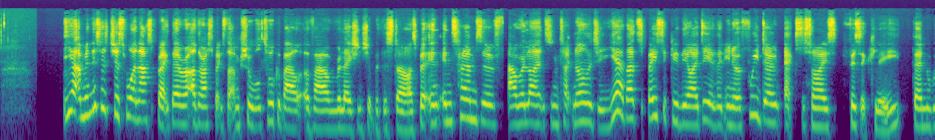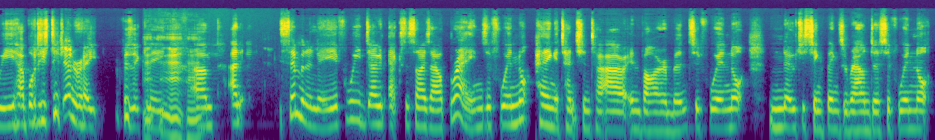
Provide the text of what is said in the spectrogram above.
Yeah, I mean, this is just one aspect. There are other aspects that I'm sure we'll talk about of our relationship with the stars. But in, in terms of our reliance on technology, yeah, that's basically the idea that, you know, if we don't exercise physically, then we, our bodies degenerate physically. Mm-hmm. Um, and similarly, if we don't exercise our brains, if we're not paying attention to our environment, if we're not noticing things around us, if we're not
